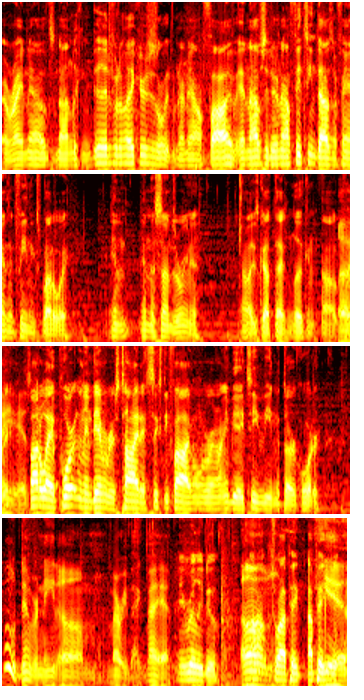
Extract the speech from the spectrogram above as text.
Right now, it's not looking good for the Lakers. It's only, they're now five. And obviously, there are now 15,000 fans in Phoenix, by the way, in, in the Suns Arena. Oh, he's got that looking. Oh, Oh, great. yeah, By the way, Portland and Denver is tied at 65 when we're on NBA TV in the third quarter. Ooh, Denver need um Murray back bad. They really do. Um, That's why I picked, I picked, yeah.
